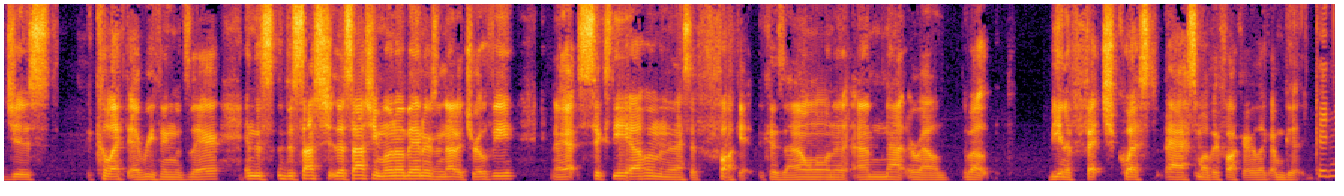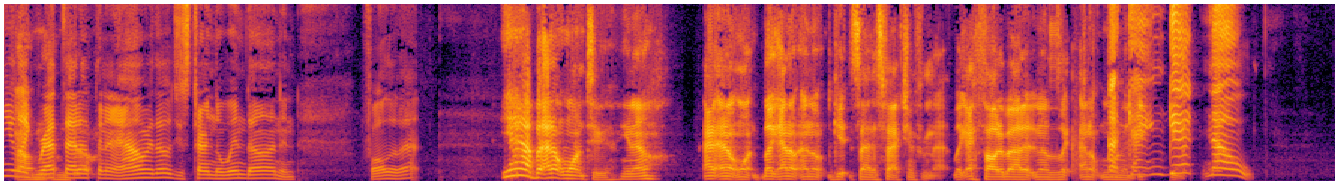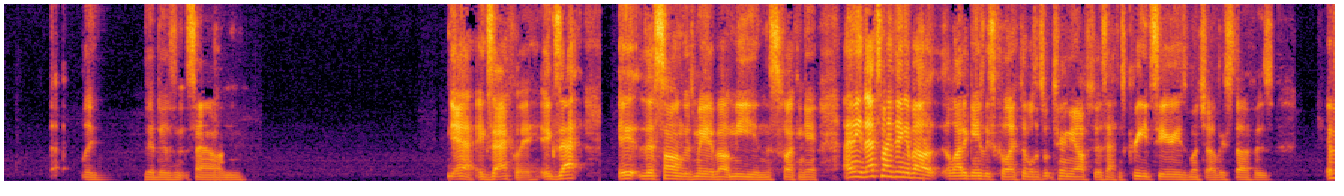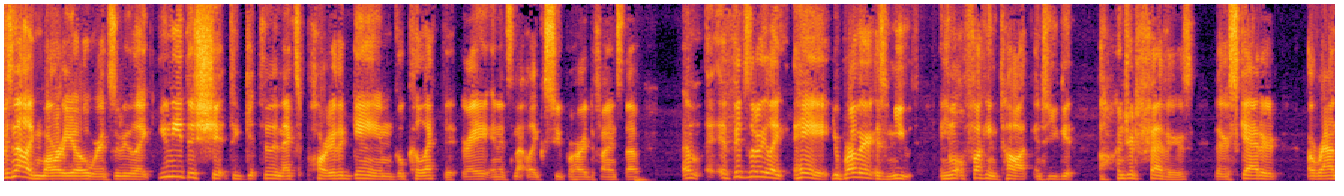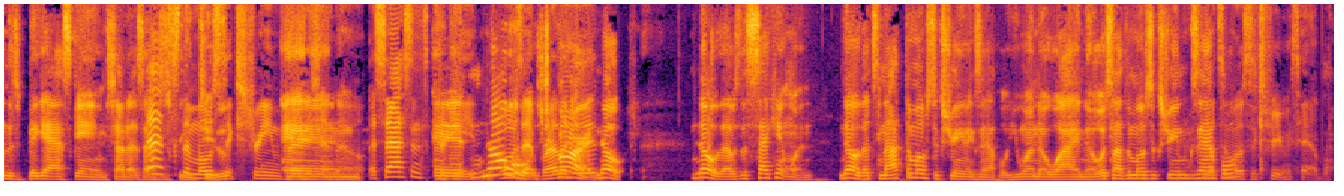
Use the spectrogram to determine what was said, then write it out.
just collect everything that's there. And the the, Sashi, the Sashimono banners are not a trophy, and I got sixty of them, and then I said fuck it because I don't want to. I'm not around about being a fetch quest ass motherfucker. Like I'm good. Couldn't you like Um, wrap um, that up in an hour though? Just turn the wind on and follow that. Yeah, but I don't want to. You know. I, I don't want like I don't I don't get satisfaction from that. Like I thought about it and I was like I don't want to. can't get no. like that doesn't sound yeah exactly exact it, the song was made about me in this fucking game i mean that's my thing about a lot of games these collectibles it's what turned me off to assassin's creed series a bunch of other stuff is if it's not like mario where it's really like you need this shit to get to the next part of the game go collect it right and it's not like super hard to find stuff um, if it's literally like hey your brother is mute and he won't fucking talk until you get a hundred feathers that are scattered around this big ass game shout out assassin's Creed. That's creed the most 2. extreme version And- though. Assassin's And- Creed. no, what was that Brotherhood? no, no, that was the second one. No, that's not the most extreme example. You want to know why I know it's not the most extreme example? What's the most extreme example?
